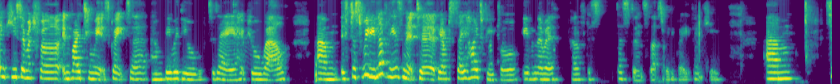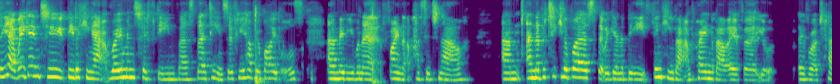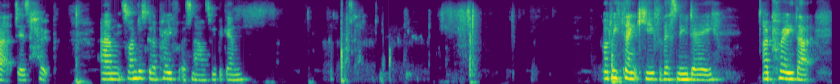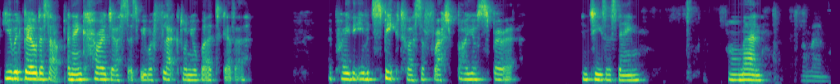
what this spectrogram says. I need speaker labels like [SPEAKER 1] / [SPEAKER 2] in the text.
[SPEAKER 1] thank you so much for inviting me. It's great to um, be with you all today. I hope you're all well. Um, it's just really lovely, isn't it, to be able to say hi to people, even though we're kind of dis- distance. That's really great. Thank you. Um, so yeah, we're going to be looking at Romans 15, verse 13. So if you have your Bibles, um, maybe you want to find that passage now. Um, and the particular words that we're going to be thinking about and praying about over your over our church is hope. Um, so I'm just going to pray for us now as we begin. God, we thank you for this new day. I pray that you would build us up and encourage us as we reflect on your word together. I pray that you would speak to us afresh by your Spirit. In Jesus' name. Amen. Amen.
